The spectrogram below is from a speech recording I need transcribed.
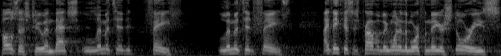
calls us to, and that's limited faith limited faith. I think this is probably one of the more familiar stories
